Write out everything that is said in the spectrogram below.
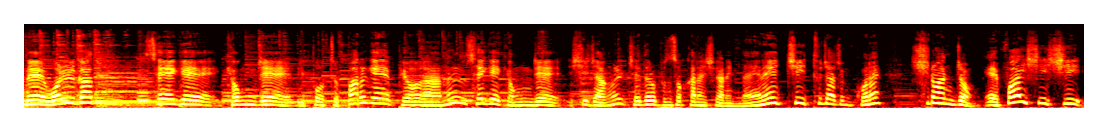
네, 월간 세계 경제 리포트 빠르게 변하는 세계 경제 시장을 제대로 분석하는 시간입니다. NH투자증권의 신환종 FICC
